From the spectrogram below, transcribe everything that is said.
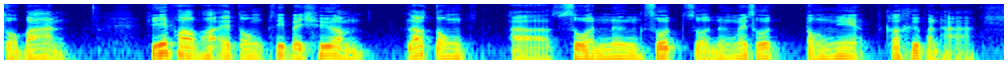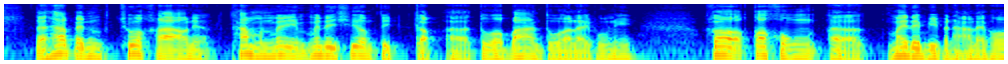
ตัวบ้าน ทีนี้พอพอไอ้ตรงที่ไปเชื่อม แล้วตรงส่วนหนึ่งซุดส่วนหนึ่งไม่ซุดตรงนี้ก็คือปัญหา แต่ถ้าเป็นชั่วคราวเนี่ยถ้ามันไม่ไม่ได้เชื่อมติดกับตัวบ้านตัวอะไรพวกนี้ ก็ก็คงไม่ได้มีปัญหาอะไรเพราะ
